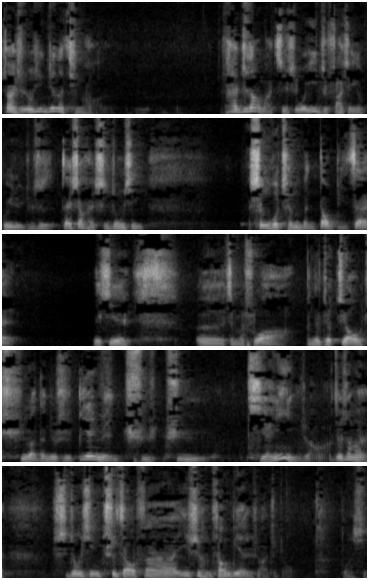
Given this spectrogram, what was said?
上海市中心真的挺好的。大家知道吗？其实我一直发现一个规律，就是在上海市中心，生活成本倒比在那些呃怎么说啊？不能叫郊区了，但就是边缘区区域便宜，你知道吗？在上海市中心吃早饭啊，一是很方便，是吧？这种东西，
